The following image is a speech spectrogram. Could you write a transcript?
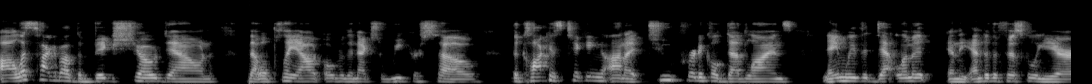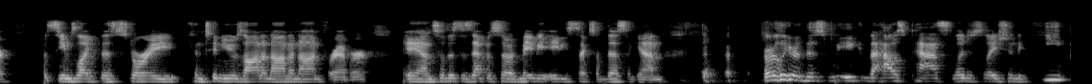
uh, let's talk about the big showdown that will play out over the next week or so. The clock is ticking on a, two critical deadlines namely the debt limit and the end of the fiscal year. It seems like this story continues on and on and on forever. And so this is episode maybe 86 of this again. Earlier this week, the House passed legislation to keep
